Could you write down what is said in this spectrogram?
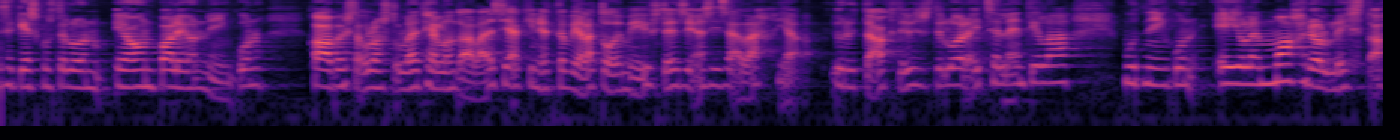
se keskustelu on, ja on paljon niin kuin, kaapista ulos tulleet helluntaalaisiakin, jotka vielä toimii yhteisöjen sisällä ja yrittää aktiivisesti luoda itselleen tilaa, mutta niin kuin, ei ole mahdollista,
